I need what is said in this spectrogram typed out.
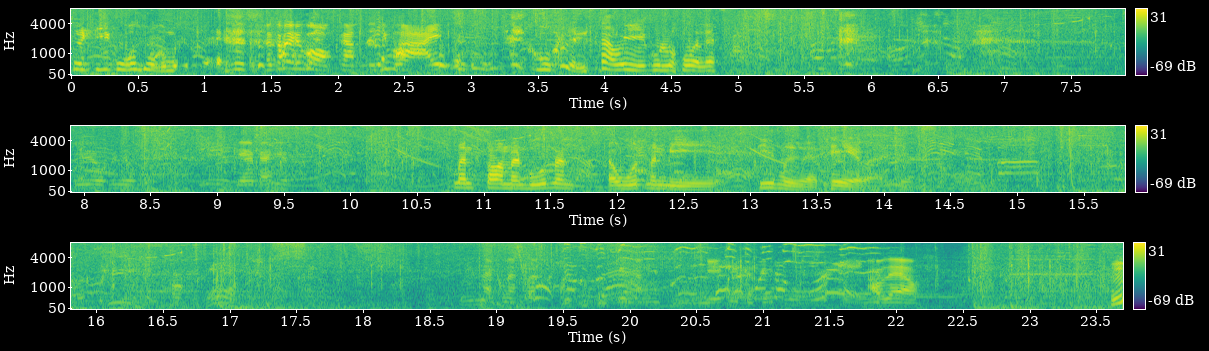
เมื่อกี้กูก็อยู่กับมึงแล้วก็ไปบอกกันไอ้ที่ผายกูเห็นหน้าไม่อีกกูลงมาแล้วไปเร็วไปเร็วเดี๋ยวแบ็คอยู่มันตอนมันบูทมันอาวุธมันมีที่มือเท่ว่ะไอ้เหี้ยหนักหนักเอาแล้วหึ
